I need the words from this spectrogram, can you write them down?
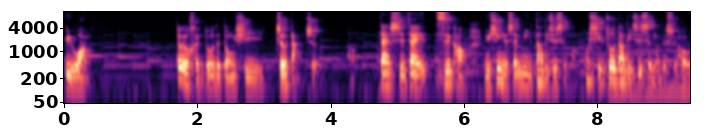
欲望都有很多的东西遮挡着啊，但是在思考女性的生命到底是什么，或写作到底是什么的时候，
